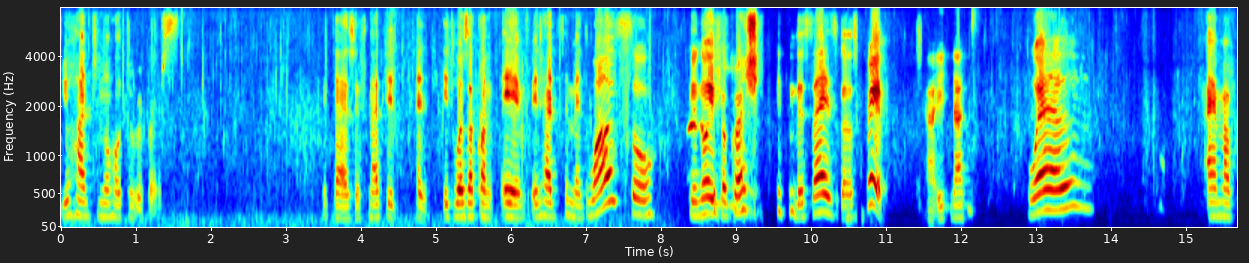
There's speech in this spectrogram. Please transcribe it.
you had to know how to reverse. Because if not, it and it was a con. Um, it had cement walls, so you know if you crash the side, it's gonna scrape. I eat that. Well, I'm a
